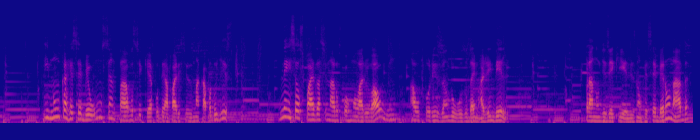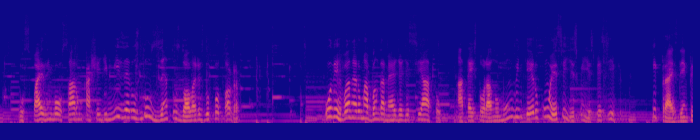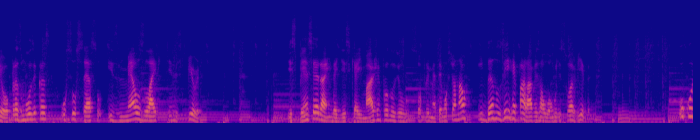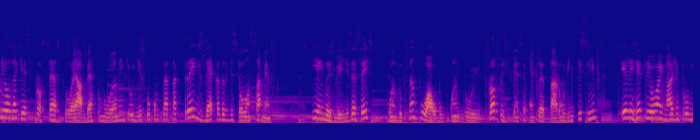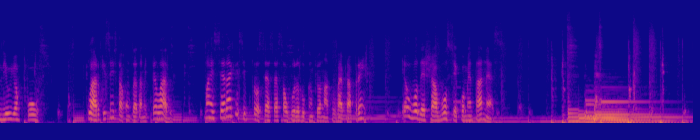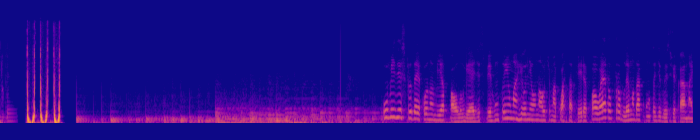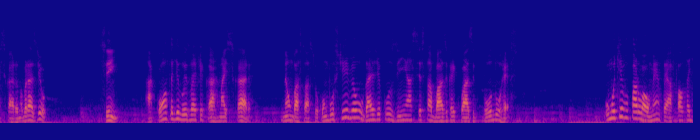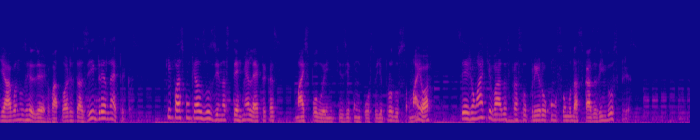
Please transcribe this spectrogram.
e nunca recebeu um centavo sequer por ter aparecido na capa do disco nem seus pais assinaram formulário algum autorizando o uso da imagem dele. Para não dizer que eles não receberam nada, os pais embolsaram um cachê de míseros 200 dólares do fotógrafo. O Nirvana era uma banda média de Seattle, até estourar no mundo inteiro com esse disco em específico, e traz, dentre outras músicas, o sucesso Smells Like Teen Spirit, Spencer ainda disse que a imagem produziu sofrimento emocional e danos irreparáveis ao longo de sua vida. O curioso é que esse processo é aberto no ano em que o disco completa três décadas de seu lançamento. E em 2016, quando tanto o álbum quanto o próprio Spencer completaram 25, ele recriou a imagem para o New York Post. Claro que sem estar completamente pelado. Mas será que esse processo a essa altura do campeonato vai para frente? Eu vou deixar você comentar nessa. Ministro da Economia Paulo Guedes perguntou em uma reunião na última quarta-feira qual era o problema da conta de luz ficar mais cara no Brasil. Sim, a conta de luz vai ficar mais cara. Não bastasse o combustível, o gás de cozinha, a cesta básica e quase todo o resto. O motivo para o aumento é a falta de água nos reservatórios das hidrelétricas, que faz com que as usinas termoelétricas, mais poluentes e com custo de produção maior, sejam ativadas para suprir o consumo das casas e indústrias.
